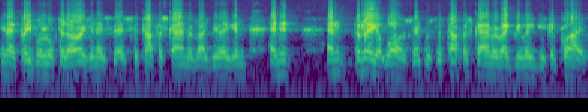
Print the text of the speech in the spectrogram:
you know, people looked at Origin as, as the toughest game of rugby league, and and it and for me it was. It was the toughest game of rugby league you could play. It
